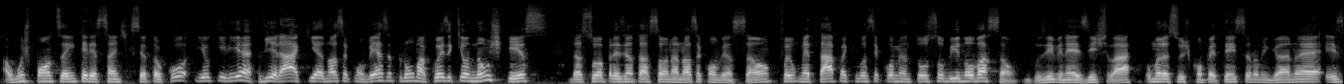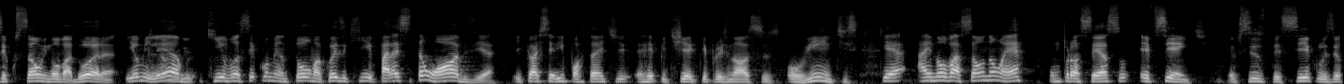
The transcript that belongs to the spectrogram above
alguns pontos interessantes que você tocou. E eu queria virar aqui a nossa conversa para uma coisa que eu não esqueço da sua apresentação na nossa convenção. Foi uma etapa que você comentou sobre inovação. Inclusive, né, existe lá uma das suas competências, se eu não me engano, é execução inovadora. E eu me lembro que você comentou uma coisa que parece tão óbvia e que eu acho que seria importante repetir aqui para os nossos ouvintes, que é a inovação não é um processo eficiente eu preciso ter ciclos. Eu...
